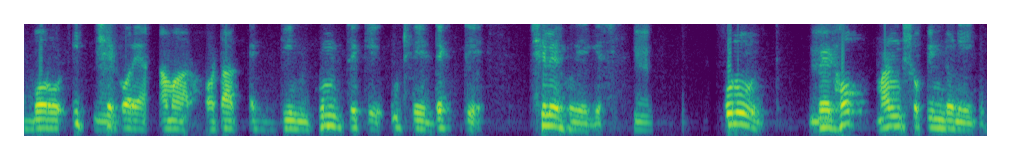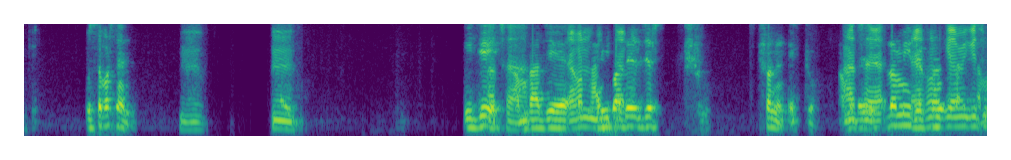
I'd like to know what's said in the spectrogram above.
বড় ইচ্ছে করে আমার হঠাৎ একদিন ঘুম থেকে উঠে দেখতে ছেলে হয়ে গেছে। কোনো বেঢপ মাংসপিণ্ড নেই বুকে। বুঝতে পারছেন? এই যে আচ্ছা, আমরা যে নারীবাদের যে শোনেন একটু। আচ্ছা এখন কি আমি কিছু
